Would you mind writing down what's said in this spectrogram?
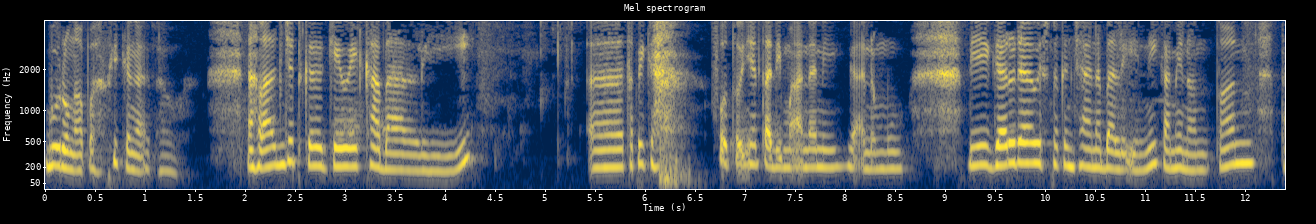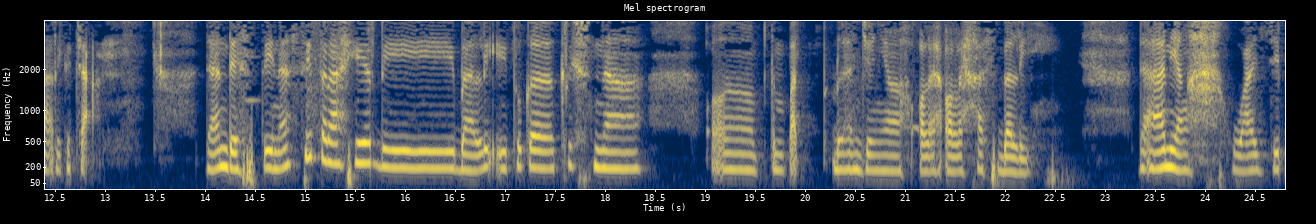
Burung apa? Kita nggak tahu. Nah lanjut ke GWK Bali uh, tapi fotonya tadi mana nih? Nggak nemu. Di Garuda Wisnu Kencana Bali ini kami nonton tari kecak. Dan destinasi terakhir di Bali itu ke Krishna uh, tempat belanjanya oleh-oleh khas Bali. Dan yang wajib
